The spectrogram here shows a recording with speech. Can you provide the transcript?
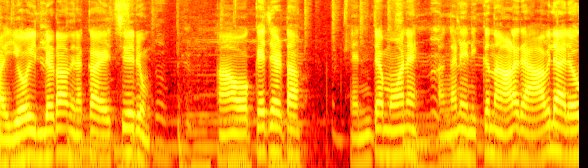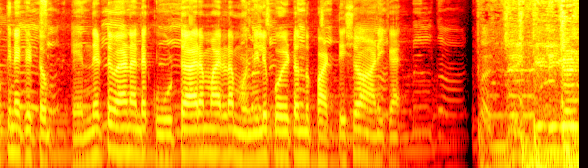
അയ്യോ ഇല്ലടാ. നിനക്ക് അയച്ചു തരും. ആ ഓക്കെ ചേട്ടാ. എന്റെ മോനെ അങ്ങനെ എനിക്ക് നാളെ രാവിലെ അലോക്കിനെ കിട്ടും. എന്നിട്ട് വേണം എന്റെ കൂട്ടുകാരന്മാരുടെ മുന്നിൽ പോയിട്ടൊന്ന് പട്ടിഷോ കാണിക്കാൻ. പച്ചക്കിളികൾ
